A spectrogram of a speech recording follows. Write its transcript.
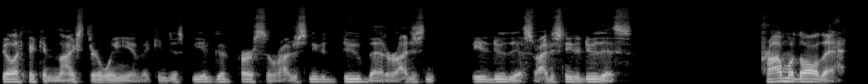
feel like they can nice their way in. They can just be a good person, or I just need to do better. I just need to do this, or I just need to do this. Problem with all that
